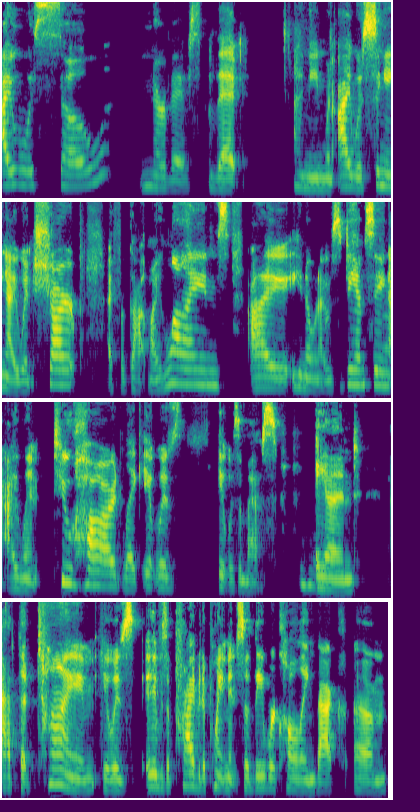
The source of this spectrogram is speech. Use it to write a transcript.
I was so nervous that I mean, when I was singing, I went sharp. I forgot my lines. I, you know, when I was dancing, I went too hard. Like it was, it was a mess. Mm-hmm. And at the time, it was it was a private appointment, so they were calling back um,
